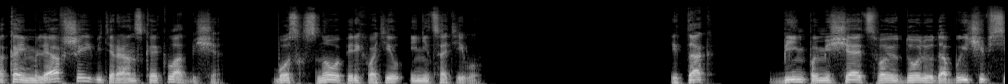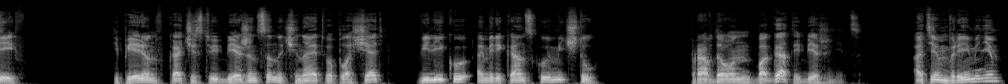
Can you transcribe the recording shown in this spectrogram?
окаймлявшей ветеранское кладбище. Босх снова перехватил инициативу. Итак, Бинь помещает свою долю добычи в сейф. Теперь он в качестве беженца начинает воплощать великую американскую мечту. Правда, он богатый беженец. А тем временем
